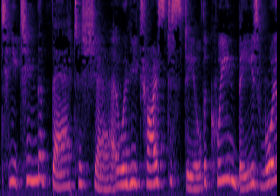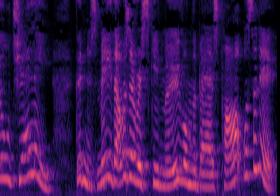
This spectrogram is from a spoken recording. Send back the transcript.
teaching the bear to share when he tries to steal the queen bee's royal jelly. Goodness me, that was a risky move on the bear's part, wasn't it?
